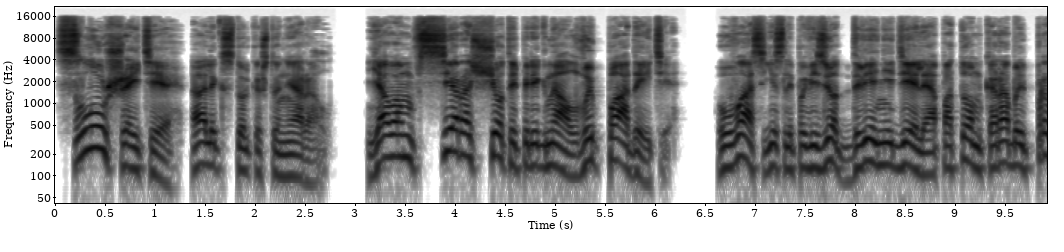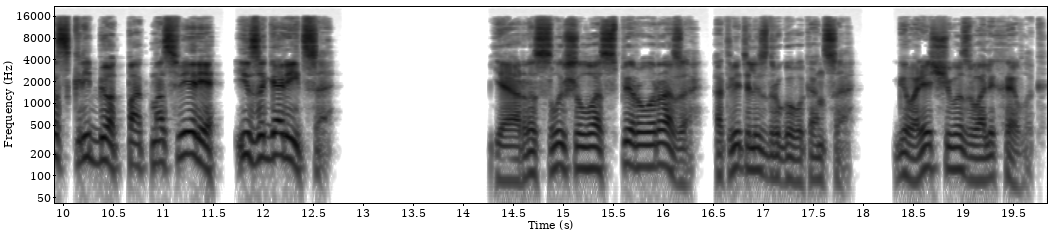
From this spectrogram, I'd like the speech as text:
«Слушайте!» — Алекс только что не орал. «Я вам все расчеты перегнал, вы падаете! У вас, если повезет, две недели, а потом корабль проскребет по атмосфере и загорится!» «Я расслышал вас с первого раза», — ответили с другого конца. Говорящего звали Хевлок.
